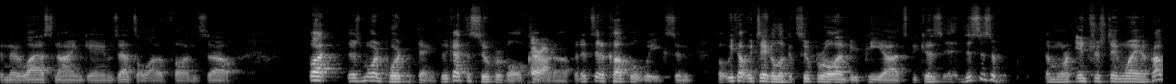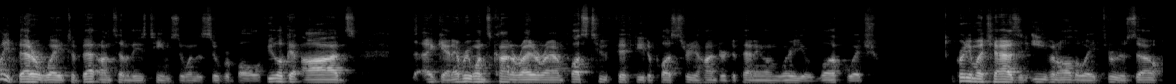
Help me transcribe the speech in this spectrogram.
in their last nine games. That's a lot of fun. So but there's more important things. We got the Super Bowl coming up, and it's in a couple of weeks. And but we thought we'd take a look at Super Bowl MVP odds because eh, this is a, a more interesting way and probably better way to bet on some of these teams to win the Super Bowl. If you look at odds, again, everyone's kind of right around plus 250 to plus 300, depending on where you look, which pretty much has it even all the way through. So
